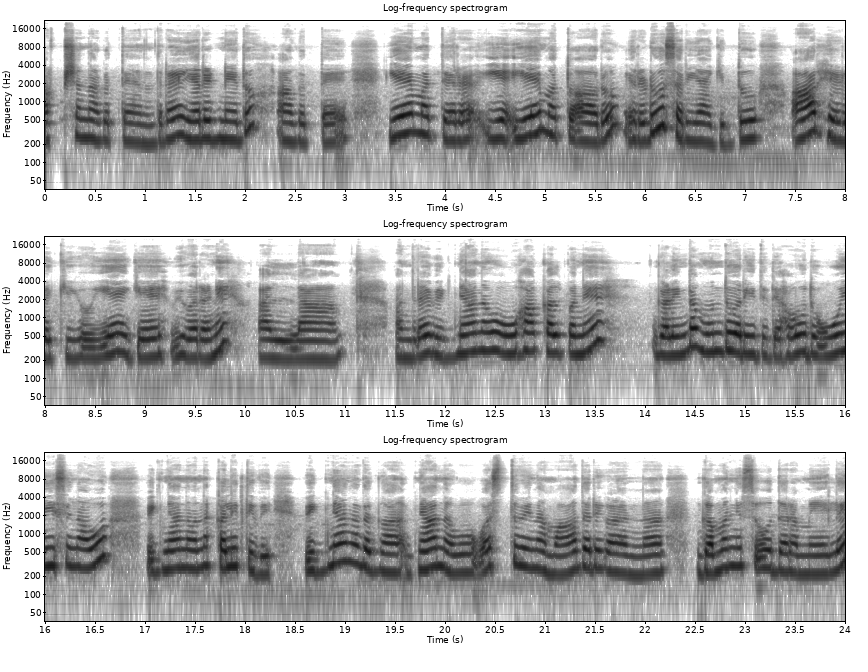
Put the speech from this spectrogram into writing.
ಆಪ್ಷನ್ ಆಗುತ್ತೆ ಅಂದರೆ ಎರಡನೇದು ಆಗುತ್ತೆ. ಎ ಮತ್ತು ಎರ, ಎ ಮತ್ತು ಆರು ಎರಡೂ ಸರಿಯಾಗಿದ್ದು ಆರ್ ಹೇಳಿಕೆಯು ಎಗೆ ವಿವರಣೆ ಅಲ್ಲ. ಅಂದರೆ ವಿಜ್ಞಾನವು ಊಹಾ ಕಲ್ಪನೆಗಳಿಂದ ಮುಂದುವರಿದಿದೆ. ಹೌದು, ಊಹಿಸಿ ನಾವು ವಿಜ್ಞಾನವನ್ನು ಕಲಿತೀವಿ. ವಿಜ್ಞಾನದ ಜ್ಞಾನವು ವಸ್ತುವಿನ ಮಾದರಿಗಳನ್ನು ಗಮನಿಸುವುದರ ಮೇಲೆ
